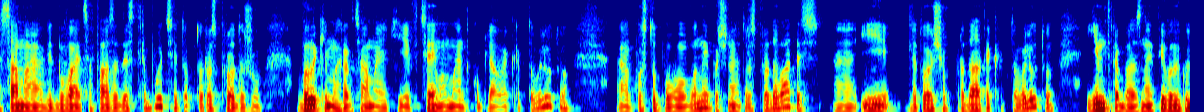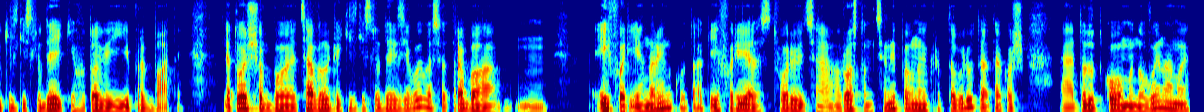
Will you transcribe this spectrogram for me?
саме відбувається фаза дистрибуції, тобто розпродажу великими гравцями, які в цей момент купляли криптовалюту, е, поступово вони починають розпродаватись, е, і для того, щоб продати криптовалюту, їм треба знайти велику кількість людей, які готові її придбати. Для того, щоб ця велика кількість людей з'явилася, треба ейфорія на ринку. Так, ейфорія створюється ростом ціни певної криптовалюти, а також додатковими новинами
